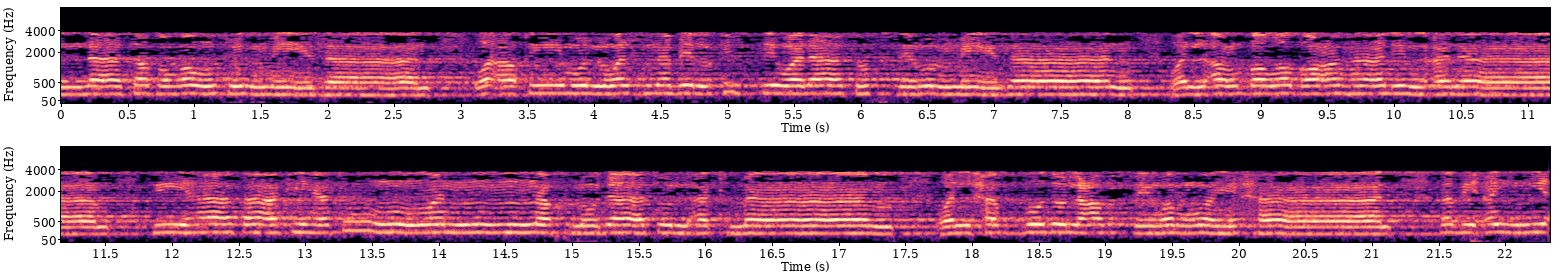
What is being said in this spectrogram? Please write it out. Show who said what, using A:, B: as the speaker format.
A: ألا تطغوا في الميزان وأقيموا الوزن بالقسط ولا تخسروا الميزان والأرض وضعها للأنام فيها فاكهة والنخل ذات الأكمام والحب ذو العصف والريحان فبأي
